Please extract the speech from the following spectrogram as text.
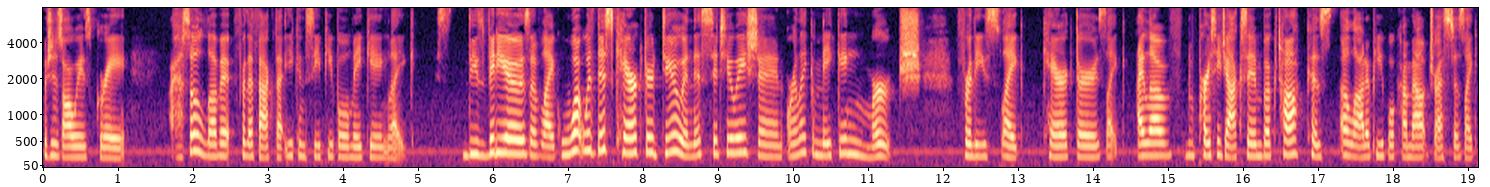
which is always great. I also love it for the fact that you can see people making, like, these videos of like what would this character do in this situation or like making merch for these like characters. Like, I love the Percy Jackson BookTok because a lot of people come out dressed as like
